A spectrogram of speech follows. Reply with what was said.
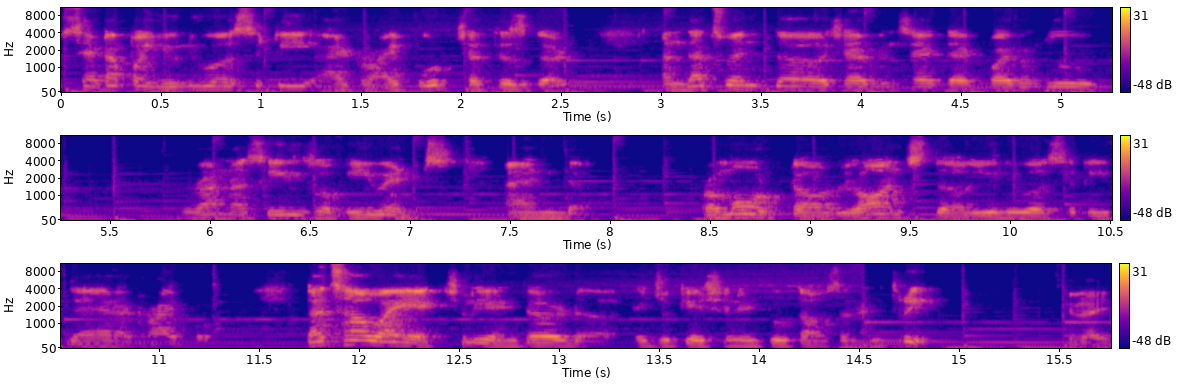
set up a university at raipur chhattisgarh and that's when the chairman said that why don't you run a series of events and promote or launch the university there at Raipur. That's how I actually entered uh, education in 2003. Right.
